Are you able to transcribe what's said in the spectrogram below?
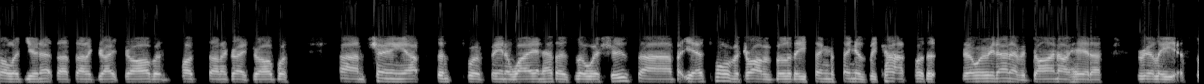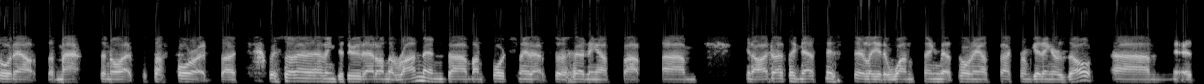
solid unit. They've done a great job, and Todd's done a great job with um, tuning up since we've been away and had those little issues. Uh, but yeah, it's more of a drivability thing. The thing is, we can't put it. We don't have a dyno here to really sort out the maps and all that stuff for it. So we're sort of having to do that on the run, and um, unfortunately, that's sort of hurting us. But um, you know, I don't think that's necessarily the one thing that's holding us back from getting a result. Um, it's,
